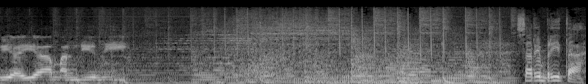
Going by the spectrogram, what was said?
biaya mandiri. Sari berita,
